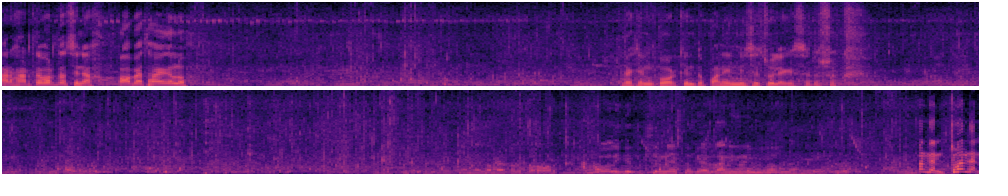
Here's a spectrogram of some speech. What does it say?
আর হাঁটতে পারতেছি না, পা ব্যথা হয়ে গেল। দেখেন, গড় কিন্তু পানির নিচে চলে গেছে, দর্শক জানিস নাকি চুমান দেন চুমান দেন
